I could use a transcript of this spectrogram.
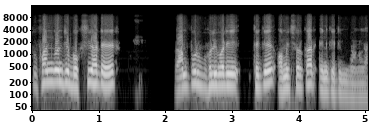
তুফানগঞ্জে বক্সিহাটের রামপুর ভলিমারি থেকে অমিত সরকার এনকেটিভি বাংলা।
